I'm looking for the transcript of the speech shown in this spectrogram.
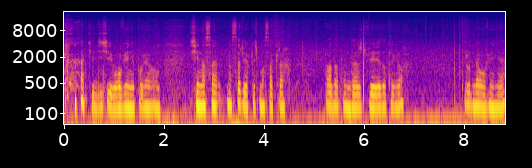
Jakie dzisiaj łowienie, nie powiem wam. Dzisiaj na, se na serio jakaś masakra. Pada ten deszcz, wieje do tego. Trudne łowienie.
